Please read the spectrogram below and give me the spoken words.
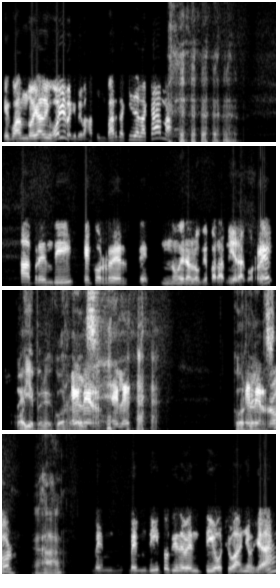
Que cuando ella dijo, oye, que me vas a tumbar de aquí de la cama. aprendí que correr no era lo que para mí era correr. Oye, pero correr. El, er, el, er, el error. Ajá. bendito, tiene 28 años ya.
